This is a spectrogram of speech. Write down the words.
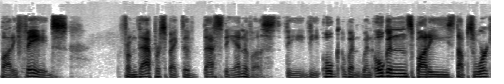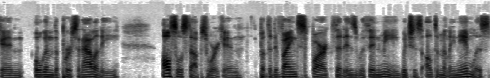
body fades, from that perspective, that's the end of us. The the when when Ogun's body stops working, Ogun the personality also stops working. But the divine spark that is within me, which is ultimately nameless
